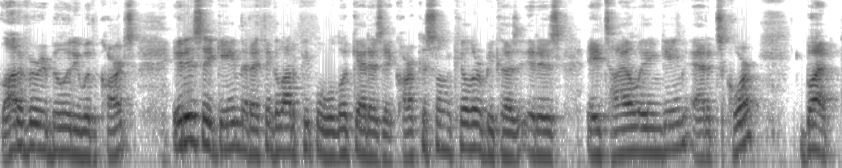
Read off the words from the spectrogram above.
A lot of variability with cards. It is a game that I think a lot of people will look at as a Carcassonne killer because it is a tile laying game at its core. But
